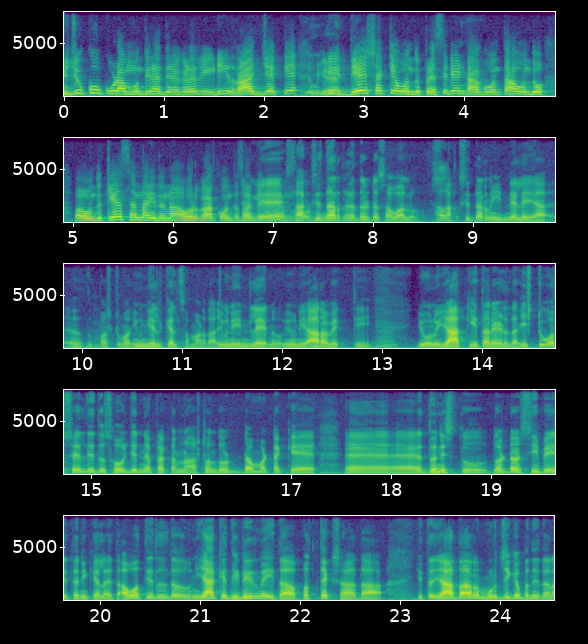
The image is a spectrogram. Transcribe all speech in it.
ನಿಜಕ್ಕೂ ಕೂಡ ಮುಂದಿನ ದಿನಗಳಲ್ಲಿ ಇಡೀ ರಾಜ್ಯಕ್ಕೆ ಇಡೀ ದೇಶಕ್ಕೆ ಒಂದು ಪ್ರೆಸಿಡೆಂಟ್ ಆಗುವಂತಹ ಒಂದು ಒಂದು ಕೇಸನ್ನ ಇದನ್ನ ಹೊರಗಾಕುವಂತ ಸಾಧ್ಯತೆ ಸಾಕ್ಷಿದಾರನೇ ದೊಡ್ಡ ಸವಾಲು. ಸಾಕ್ಷಿದಾರನ ಹಿನ್ನೆಲೆಯ ಫಸ್ಟ್ ಇವನು ಎಲ್ಲಿ ಕೆಲಸ ಮಾಡ್ದ? ಇವನು ಹಿನ್ನೆಲೆನು ಇವನು ಯಾರ ವ್ಯಕ್ತಿ? ಇವನು ಯಾಕೆ ಈ ಥರ ಹೇಳ್ದ? ಇಷ್ಟು ವರ್ಷ ಇಲ್ದಿದ್ದು ಸೌಜನ್ಯ ಪ್ರಕರಣ ಅಷ್ಟೊಂದು ದೊಡ್ಡ ಮಟ್ಟಕ್ಕೆ ಧ್ವನಿಸ್ತು ದೊಡ್ಡ ಸಿ ಬಿ ಐ ತನಿಖೆ ಎಲ್ಲ ಆಯ್ತು. ಅವತ್ತಿಲ್ದವನು ಯಾಕೆ ದಿಢೀರ್ನೆ ಈತ ಪ್ರತ್ಯಕ್ಷ ಆದ? ಈತ ಯಾವ್ದಾರ ಮುರ್ಜಿಗೆ ಬಂದಿದ್ದಾನ?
